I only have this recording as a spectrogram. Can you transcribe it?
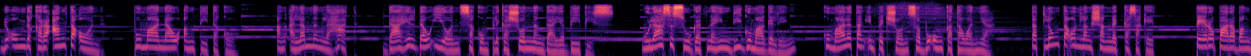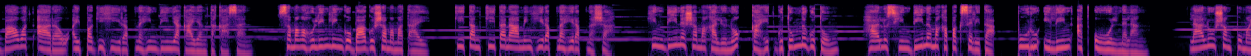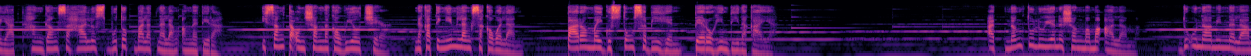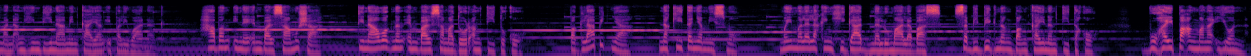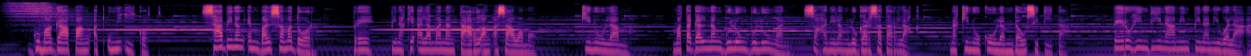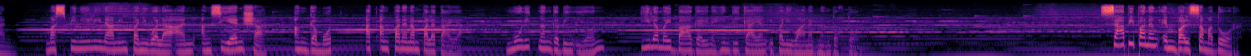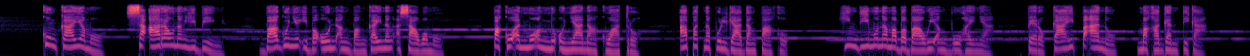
Noong nakaraang taon, pumanaw ang tita ko. Ang alam ng lahat dahil daw iyon sa komplikasyon ng diabetes. Mula sa sugat na hindi gumagaling, kumalat ang impeksyon sa buong katawan niya. Tatlong taon lang siyang nagkasakit, pero para bang bawat araw ay paghihirap na hindi niya kayang takasan. Sa mga huling linggo bago siya mamatay, kitan-kita naming hirap na hirap na siya. Hindi na siya makalunok kahit gutom na gutom, halos hindi na makapagsalita, puro iling at uol na lang. Lalo siyang pumayat hanggang sa halos butot balat na lang ang natira. Isang taon siyang naka-wheelchair, nakatingin lang sa kawalan. Parang may gustong sabihin pero hindi na kaya. At nang tuluyan na siyang mamaalam, doon namin nalaman ang hindi namin kayang ipaliwanag. Habang ineembalsamo siya, tinawag ng embalsamador ang tito ko. Paglapit niya, nakita niya mismo. May malalaking higad na lumalabas sa bibig ng bangkay ng tita ko. Buhay pa ang mga iyon, gumagapang at umiikot. Sabi ng embalsamador, Pre, pinakialaman ng taro ang asawa mo. Kinulam. Matagal ng bulong-bulungan sa kanilang lugar sa Tarlac na kinukulam daw si tita. Pero hindi namin pinaniwalaan. Mas pinili namin paniwalaan ang siyensya, ang gamot at ang pananampalataya. Ngunit ng gabing iyon, tila may bagay na hindi kayang ipaliwanag ng doktor. Sabi pa ng embalsamador, kung kaya mo, sa araw ng libing, bago niyo ibaon ang bangkay ng asawa mo, pakuan mo ang noon niya ng kwatro, apat na pulgadang pako. Hindi mo na mababawi ang buhay niya, pero kahit paano, makaganti ka.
